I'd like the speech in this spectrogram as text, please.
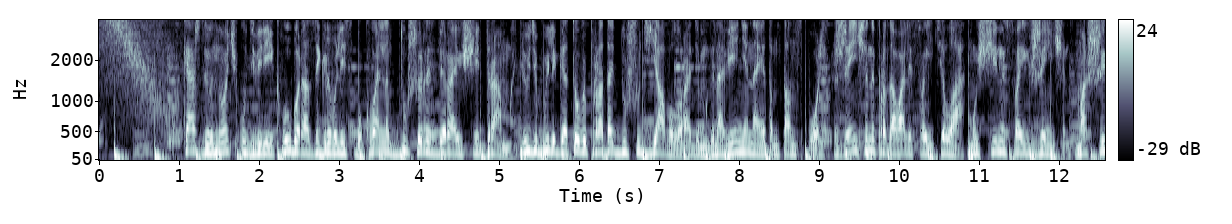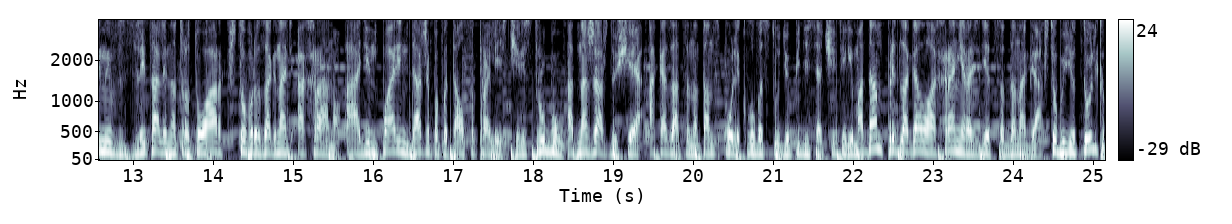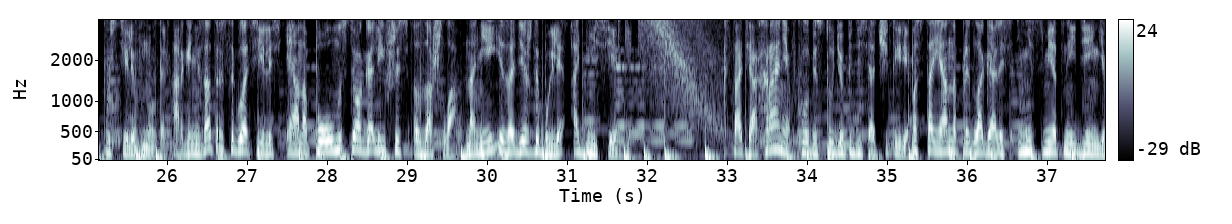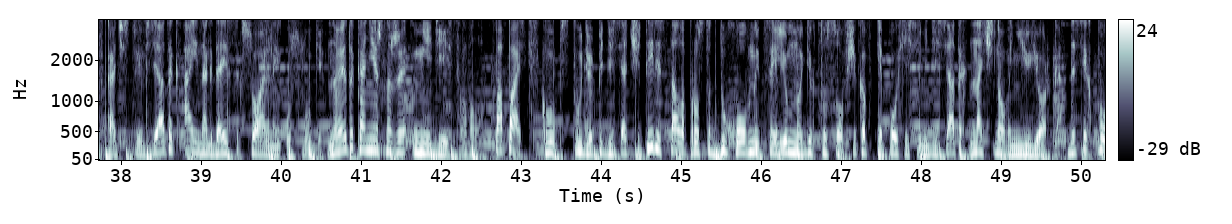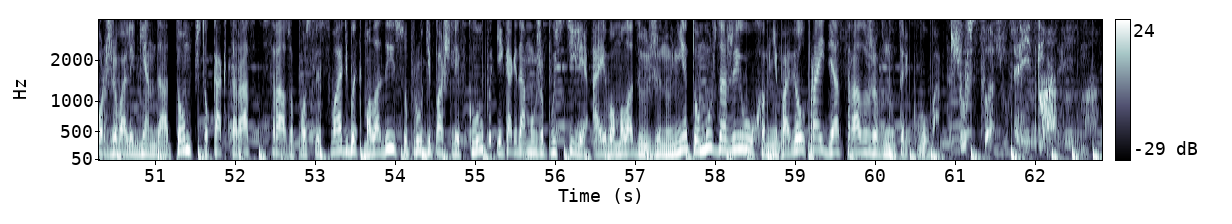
Каждую ночь у дверей клуба разыгрывались буквально душераздирающие драмы. Люди были готовы продать душу дьяволу ради мгновения на этом танцполе. Женщины продавали свои тела, мужчины своих женщин. Машины взлетали на тротуар, чтобы разогнать охрану, а один парень даже попытался пролезть через трубу. Одна жаждущая оказаться на танцполе клуба «Студио 54» мадам предлагала охране раздеться до нога, чтобы ее только пустили внутрь. Организаторы согласились, и она полностью оголившись зашла. На ней из одежды были одни серьги. Кстати, охране в клубе «Студио 54» постоянно предлагались несметные деньги в качестве взяток, а иногда и сексуальные услуги. Но это, конечно же, не действовало. Попасть в клуб «Студио 54» стало просто духовной целью многих тусовщиков эпохи 70-х ночного Нью-Йорка. До сих пор жива легенда о том, что как-то раз сразу после свадьбы молодые супруги пошли в клуб, и когда мужа пустили, а его молодую жену нет, то муж даже и ухом не повел, пройдя сразу же внутрь клуба. Чувство ритма.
